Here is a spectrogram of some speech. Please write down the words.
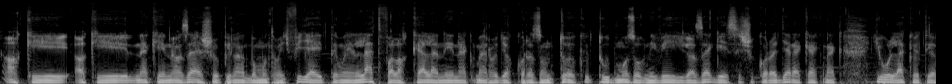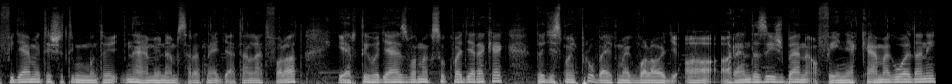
aki, akinek én az első pillanatban mondtam, hogy figyelj, itt olyan letfalak kellenének, mert hogy akkor azon tök, tud mozogni végig az egész, és akkor a gyerekeknek jól leköti a figyelmét, és a Timi mondta, hogy nem, ő nem szeretne egyáltalán letfalat, érti, hogy ehhez vannak szokva a gyerekek, de hogy ezt hogy próbáljuk meg valahogy a, a rendezésben, a fényekkel megoldani,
